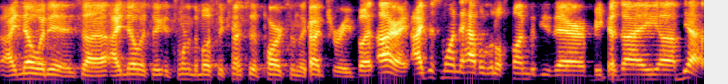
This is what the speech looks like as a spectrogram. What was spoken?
I know it is. Uh, I know it's it's one of the most expensive parts in the country. But all right, I just wanted to have a little fun with you there because I, uh, yeah,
